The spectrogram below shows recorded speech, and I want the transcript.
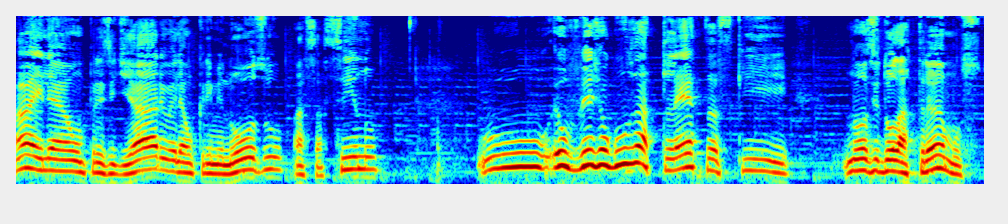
ah, ele é um presidiário, ele é um criminoso, assassino, o, eu vejo alguns atletas que nós idolatramos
